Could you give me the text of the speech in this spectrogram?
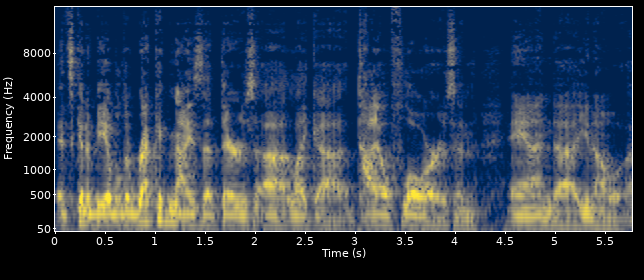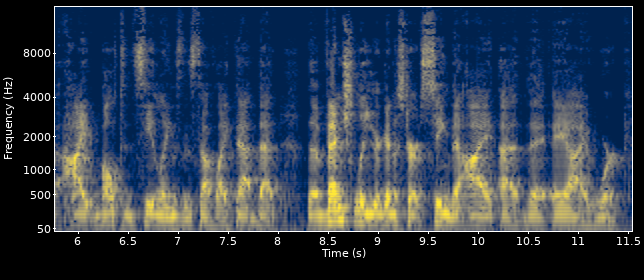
it's going to be able to recognize that there's uh, like uh, tile floors and and uh, you know high vaulted ceilings and stuff like that. That, that eventually you're going to start seeing the I uh, the AI work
